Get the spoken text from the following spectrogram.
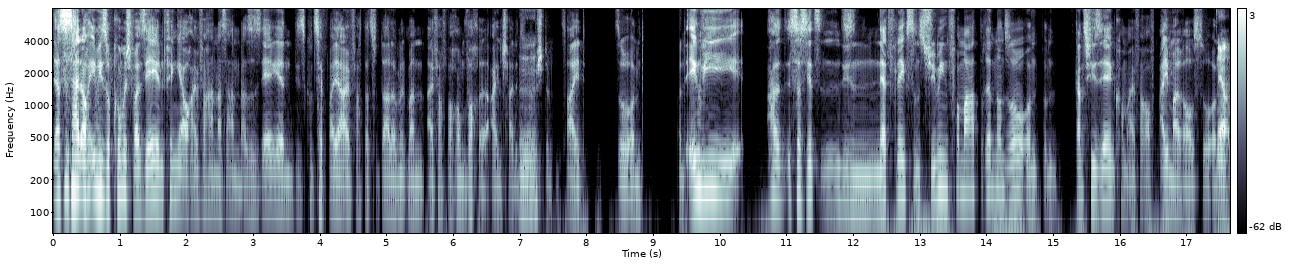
Das ist halt auch irgendwie so komisch, weil Serien fingen ja auch einfach anders an. Also Serien, dieses Konzept war ja einfach dazu da, damit man einfach Woche um Woche einschaltet zu einer Mhm. bestimmten Zeit. So und, und irgendwie ist das jetzt in diesem Netflix- und Streaming-Format drin und so und, und ganz viele Serien kommen einfach auf einmal raus. So und, Ja.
